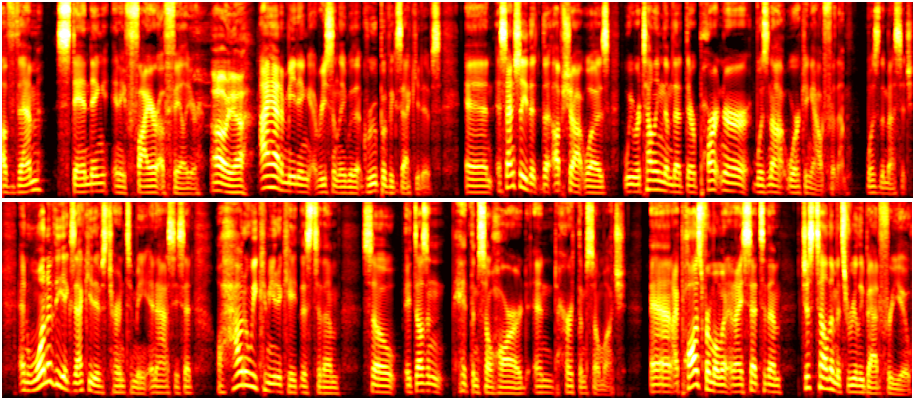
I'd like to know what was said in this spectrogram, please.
of them standing in a fire of failure. Oh, yeah. I had a meeting recently with a group of executives. And essentially, the, the upshot was we were telling them that their partner was not working out for them, was the message. And one of the executives turned to me and asked, he said, Well, how do we communicate this to them so it doesn't hit them so hard and hurt them so much? And I paused for a moment and I said to them, Just tell them it's really bad for you.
